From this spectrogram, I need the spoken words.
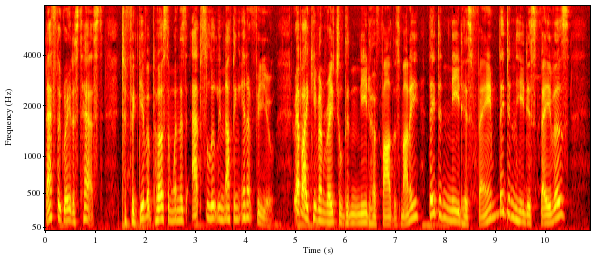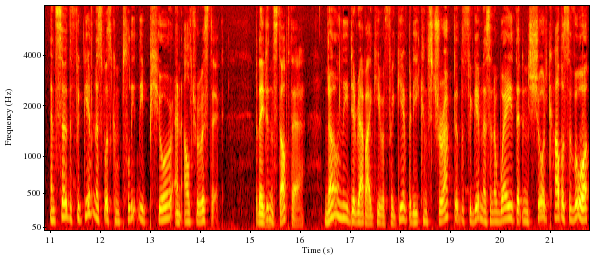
That's the greatest test to forgive a person when there's absolutely nothing in it for you. Rabbi Kiva and Rachel didn't need her father's money, they didn't need his fame, they didn't need his favors, and so the forgiveness was completely pure and altruistic. But they didn't stop there. Not only did Rabbi Akiva forgive, but he constructed the forgiveness in a way that ensured Kalba Savua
